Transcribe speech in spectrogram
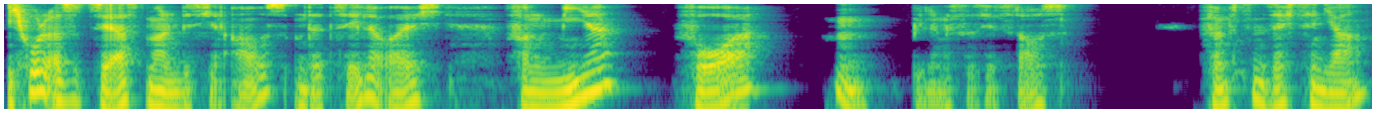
Ich hole also zuerst mal ein bisschen aus und erzähle euch von mir vor, hm, wie lange ist das jetzt aus? 15, 16 Jahren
